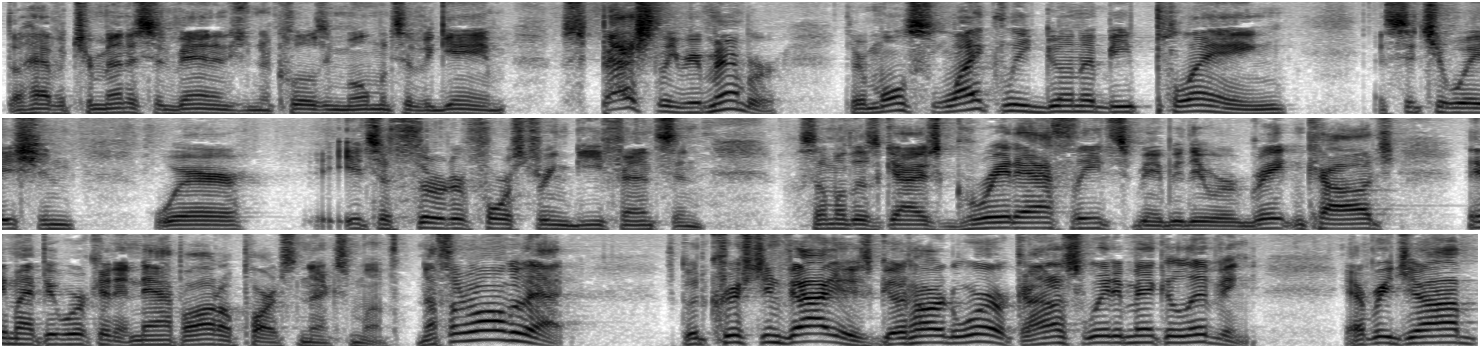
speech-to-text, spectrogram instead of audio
they'll have a tremendous advantage in the closing moments of a game. Especially, remember, they're most likely going to be playing a situation where it's a third or fourth string defense, and some of those guys, great athletes, maybe they were great in college, they might be working at Napa Auto Parts next month. Nothing wrong with that. It's good Christian values, good hard work, honest way to make a living. Every job,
